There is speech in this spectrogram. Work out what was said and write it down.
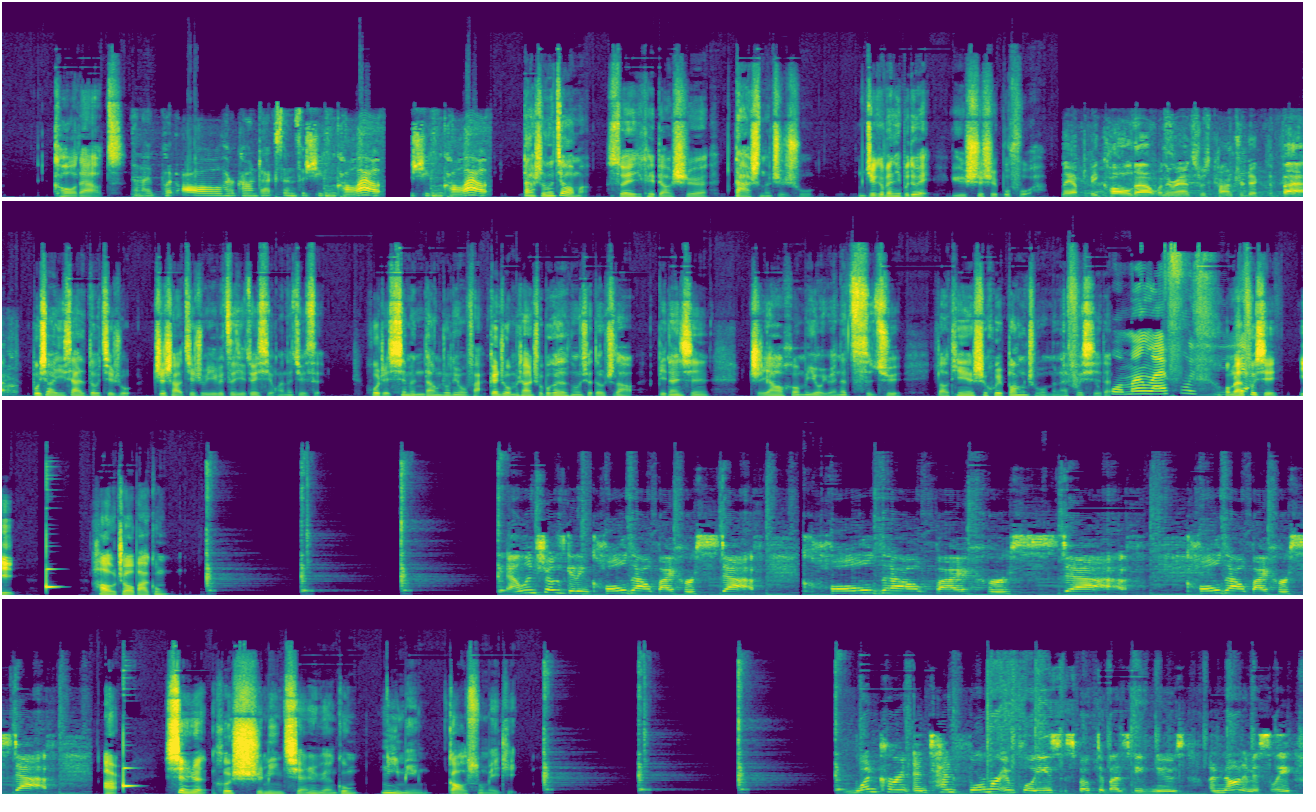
，called out，And I put all her contacts in so she can call out. She can call out. 大声的叫嘛，所以可以表示大声的指出你这个问题不对，与事实不符啊。They have to be called out when their answers contradict the facts. 不需要一下子都记住，至少记住一个自己最喜欢的句子，或者新闻当中的用法。跟着我们上直播课的同学都知道，别担心，只要和我们有缘的词句，老天爷是会帮助我们来复习的。我们来复习。我们来复习一，号召罢工；Ellen shows getting called out by her staff. Called out by her staff. Called out by her staff. 二，现任和十名前任员工匿名告诉媒体。 One current and 10 former employees spoke to BuzzFeed News anonymously.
